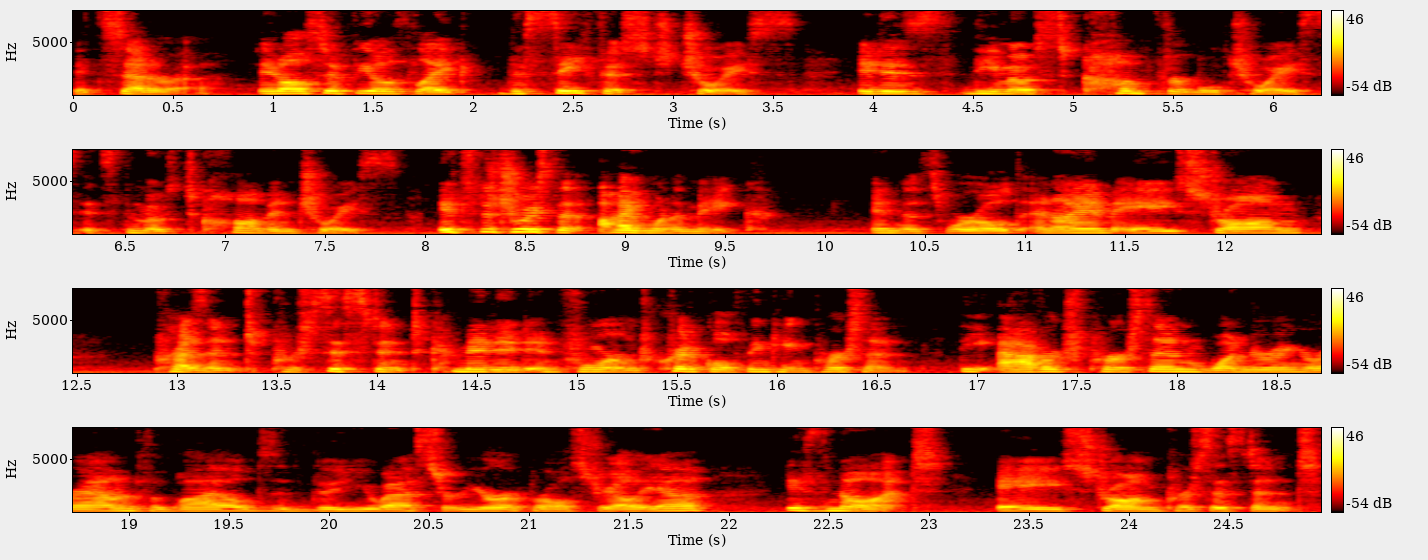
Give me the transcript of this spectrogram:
etc. It also feels like the safest choice. It is the most comfortable choice. It's the most common choice. It's the choice that I want to make in this world, and I am a strong, present, persistent, committed, informed, critical thinking person the average person wandering around the wilds of the US or Europe or Australia is not a strong, persistent,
